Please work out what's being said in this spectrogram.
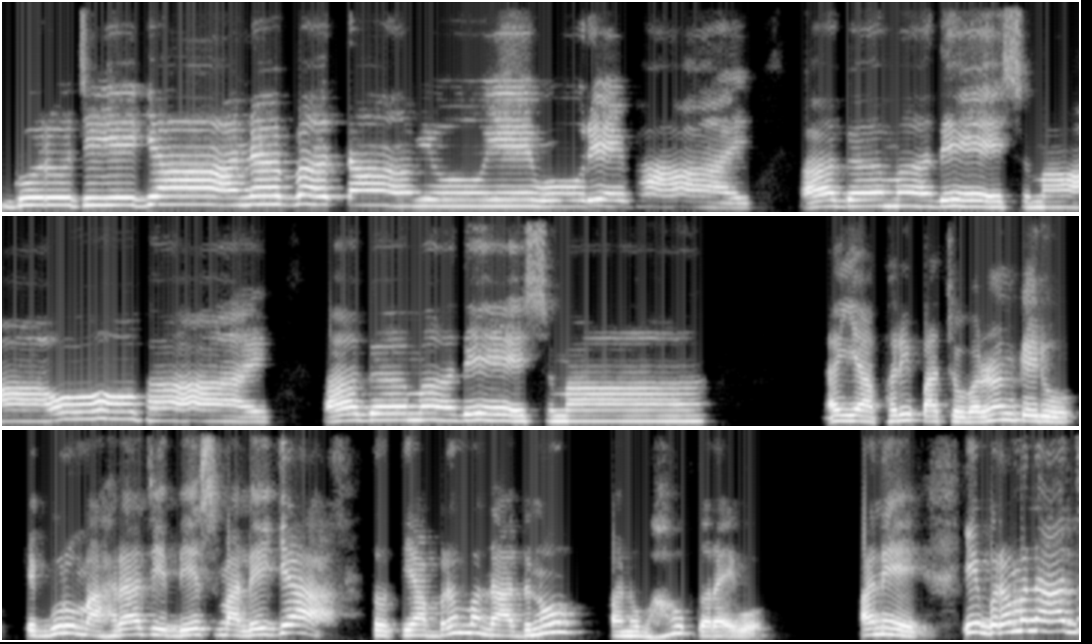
ગુરુજીએ જ્ઞાન બતાવ્યું એવું રે ભાઈ અગમ દેશમાં, ઓ ભાઈ અગમ દેશમાં. અહીંયા ફરી પાછું વર્ણન કર્યું કે ગુરુ મહારાજે દેશમાં લઈ ગયા તો ત્યાં બ્રહ્મનાદનો અનુભવ કરાવ્યો. અને એ બ્રહ્મનાદ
